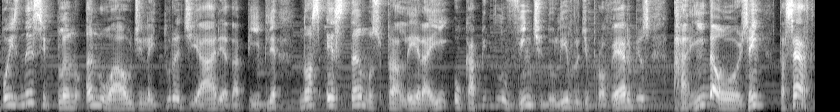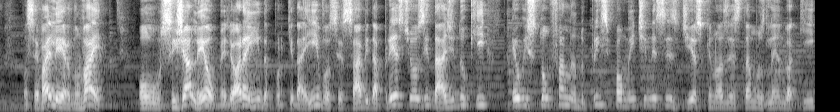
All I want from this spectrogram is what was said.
pois nesse plano anual de leitura diária da Bíblia, nós estamos para ler aí o capítulo 20 do livro de Provérbios ainda hoje, hein? Tá certo? Você vai ler, não vai? Ou se já leu, melhor ainda, porque daí você sabe da preciosidade do que eu estou falando, principalmente nesses dias que nós estamos lendo aqui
